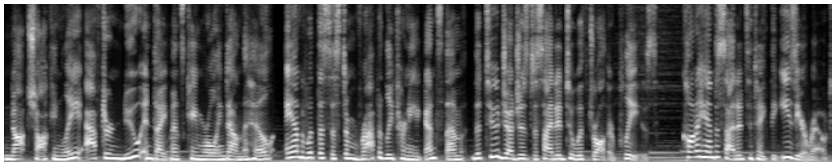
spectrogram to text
not shockingly, after new indictments came rolling down the hill, and with the system rapidly turning against them, the two judges decided to withdraw their pleas. Conahan decided to take the easier route.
